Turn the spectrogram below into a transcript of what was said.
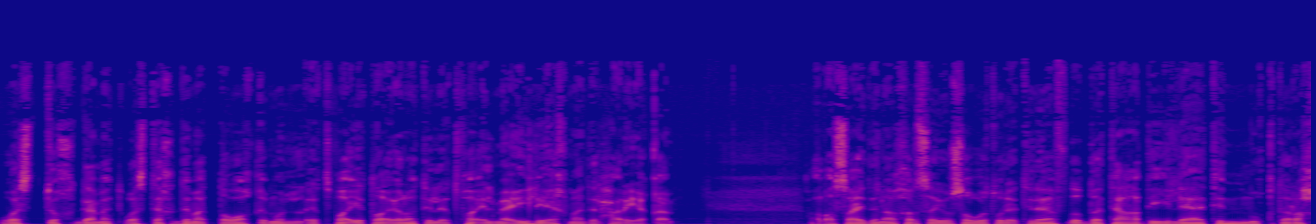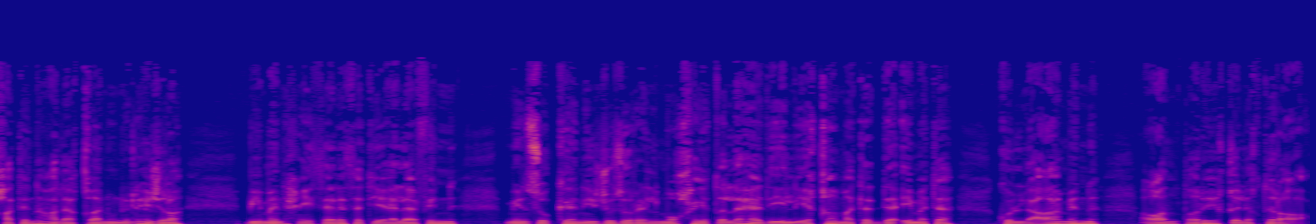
واستخدمت واستخدمت طواقم الإطفاء طائرات الإطفاء المائي لإخماد الحريق. على صعيد آخر سيصوت الائتلاف ضد تعديلات مقترحة على قانون الهجرة بمنح ثلاثة آلاف من سكان جزر المحيط الهادئ الإقامة الدائمة كل عام عن طريق الاقتراع.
